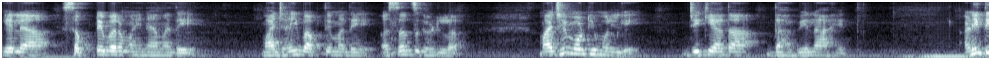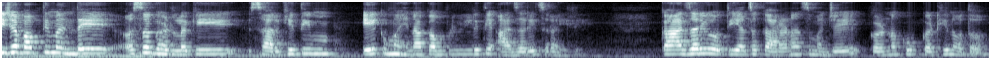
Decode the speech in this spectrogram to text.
गेल्या सप्टेंबर महिन्यामध्ये माझ्याही बाबतीमध्ये असंच घडलं. माझी मोठी मुलगी जी की आता दहावीला आहेत. आणि तिच्या बाबतीमध्ये असं घडलं की सारखी ती एक महिना कम्प्लिटली ती आजारीच राहिली. का आजारी होती याचं कारणच म्हणजे कळणं खूप कठीण होतं.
